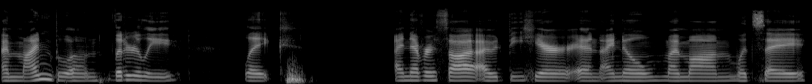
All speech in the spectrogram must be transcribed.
I'm mind blown. Literally like I never thought I would be here, and I know my mom would say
